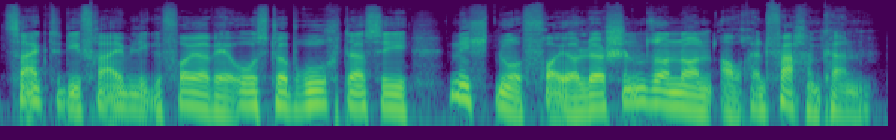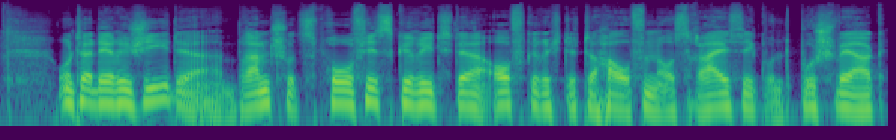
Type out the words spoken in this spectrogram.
zeigte die Freiwillige Feuerwehr Osterbruch, dass sie nicht nur Feuer löschen, sondern auch entfachen kann. Unter der Regie der Brandschutzprofis geriet der aufgerichtete Haufen aus Reisig und Buschwerk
